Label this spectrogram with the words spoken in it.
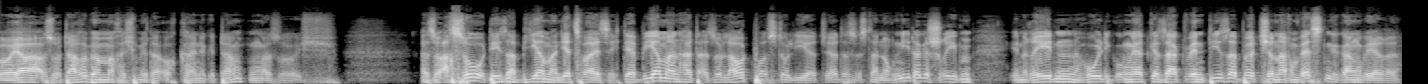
Oh ja, also darüber mache ich mir da auch keine Gedanken. Also ich, also ach so, dieser Biermann, jetzt weiß ich. Der Biermann hat also laut postuliert, ja, das ist dann noch niedergeschrieben in Reden, Huldigungen, er hat gesagt, wenn dieser Böttcher nach dem Westen gegangen wäre,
